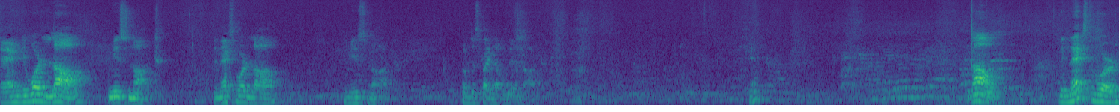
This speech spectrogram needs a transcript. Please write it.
And the word la means not. The next word la means not. I'll just write down there not. Okay. Now, the next word,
